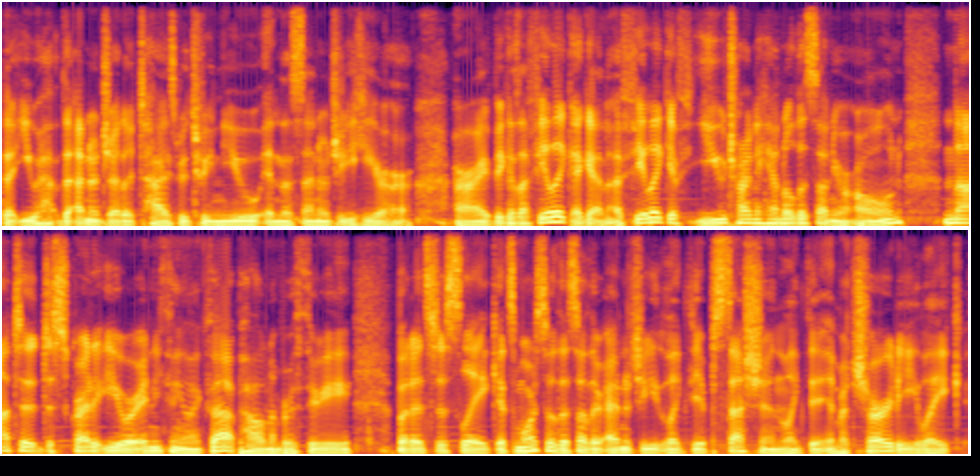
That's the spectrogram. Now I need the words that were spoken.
that you have the energetic ties between you and this energy here all right? Because i feel like again i feel like if you trying to handle this on your own not to discredit you or anything like that pile number three but it's just like it's more so this other energy like the obsession like the immaturity like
